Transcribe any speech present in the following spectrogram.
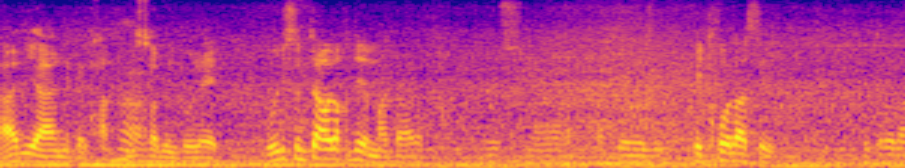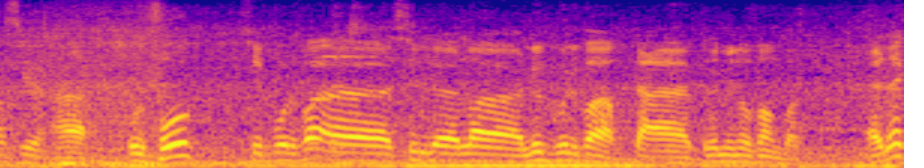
هذه عندك الحق آه. غادي نقول هيك والاسم تاعو القديم ما تعرف مش ما عطيني بيترولاسي بترولاسية آه. والفوق؟ c'est boulevard آه، c'est le boulevard تاع 1 نوفمبر. هذاك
